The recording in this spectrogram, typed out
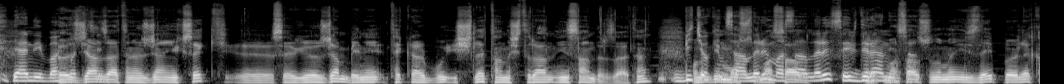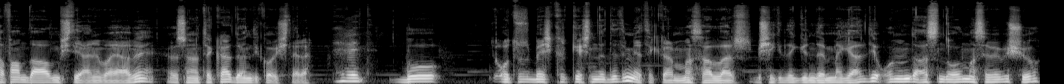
yani bakmak Özcan için. zaten Özcan Yüksek. Ee, sevgili Özcan beni tekrar bu işle tanıştıran insandır zaten. Birçok insanları masal, masalları sevdiren evet, Masal insan. sunumunu izleyip böyle kafam dağılmıştı yani bayağı bir. Sonra tekrar döndük o işlere. Evet. Bu 35-40 yaşında dedim ya tekrar masallar bir şekilde gündemime geldi. Onun da aslında olma sebebi şu.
